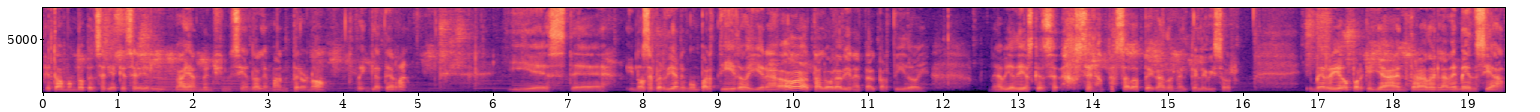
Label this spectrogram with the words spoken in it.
que todo el mundo pensaría que sería el Bayern München siendo alemán, pero no, fue Inglaterra y este y no se perdía ningún partido y era, oh, a tal hora viene tal partido y había días que se, se la pasaba pegado en el televisor. Y me río porque ya entrado en la demencia,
